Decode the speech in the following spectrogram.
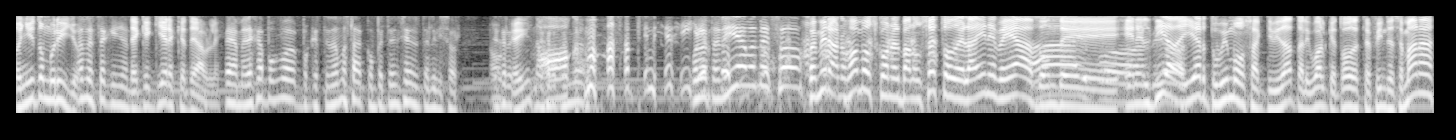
Toñito Murillo, ¿Dónde está Quiñones? ¿de qué quieres que te hable? Espera, me deja pongo porque tenemos la competencia en el televisor. Déjale- Ok. déjale No, ¿cómo vas a tener Pues lo teníamos, Menso. Pues mira, nos vamos con el baloncesto de la NBA, donde en el día de ayer tuvimos actividad, al igual que todo este fin de semana.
